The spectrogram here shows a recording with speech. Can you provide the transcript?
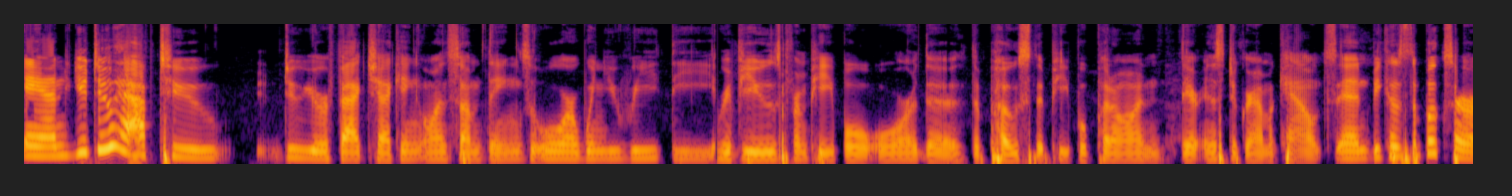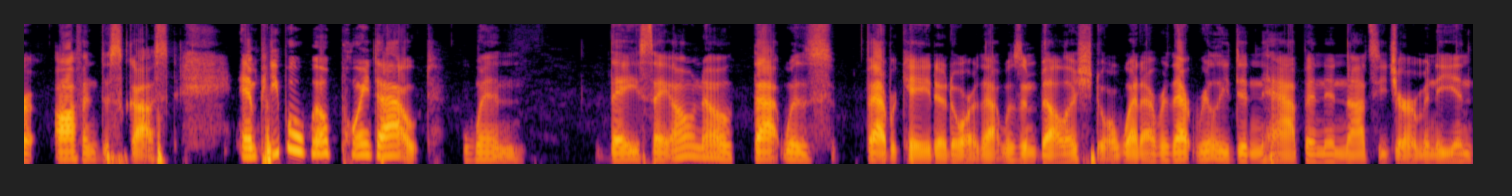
And you do have to do your fact checking on some things, or when you read the reviews from people or the, the posts that people put on their Instagram accounts, and because the books are often discussed, and people will point out when they say, oh no, that was fabricated or that was embellished or whatever. That really didn't happen in Nazi Germany and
